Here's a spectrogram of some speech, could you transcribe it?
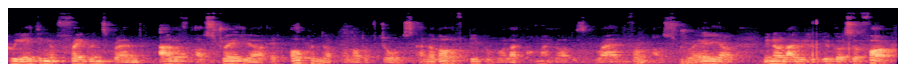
creating a fragrance brand out of Australia, it opened up a lot of doors. And a lot of people were like, oh my God, this brand from Australia. You know, like you go so far.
